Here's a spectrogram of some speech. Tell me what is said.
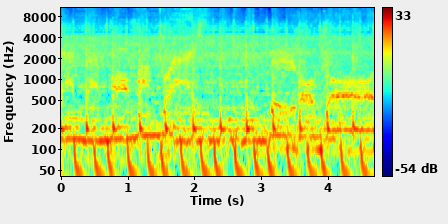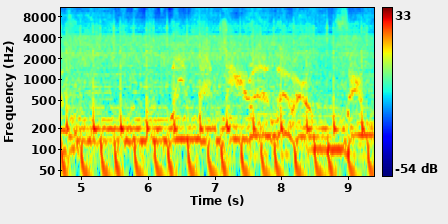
Let them fall from grace. Evil gods. Let them cower in their own self.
